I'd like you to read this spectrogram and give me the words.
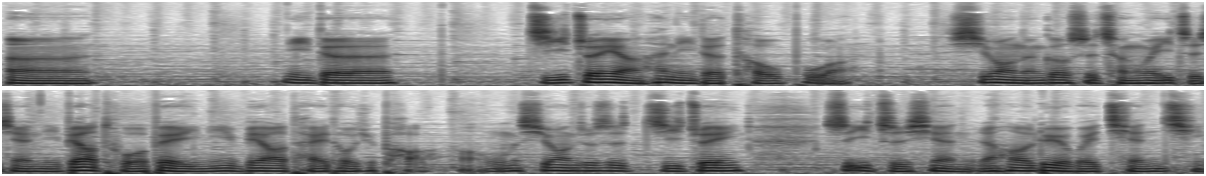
呃，你的脊椎啊和你的头部啊。希望能够是成为一直线，你不要驼背，你也不要抬头去跑哦。我们希望就是脊椎是一直线，然后略微前倾。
